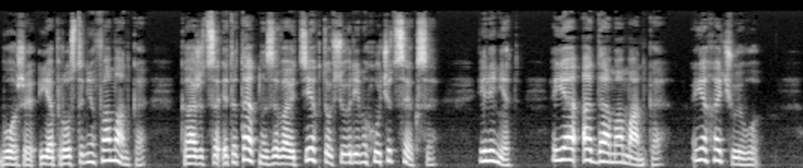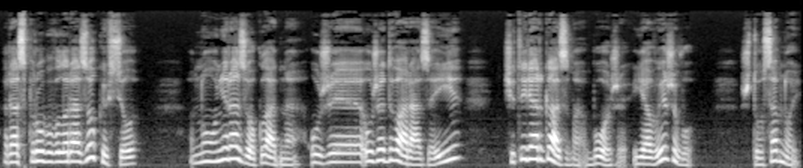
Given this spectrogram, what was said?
Боже, я просто нимфоманка. Кажется, это так называют тех, кто все время хочет секса. Или нет? Я Адамаманка. Я хочу его. Распробовала разок и все. Ну, не разок, ладно. Уже, уже два раза. И четыре оргазма. Боже, я выживу? Что со мной?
